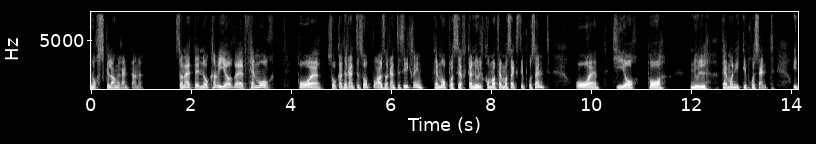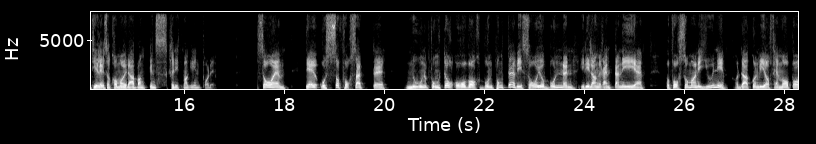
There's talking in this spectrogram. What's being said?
norske lange rentene. Sånn at eh, nå kan vi gjøre fem år på eh, såkalte renteswapper, altså rentesikring, fem år på ca. 0,65 og eh, ti år på 0,95% I tillegg så kommer jo da bankens kredittmargin på det. Så eh, det er jo også fortsatt noen punkter over bunnpunktet. Vi så jo bunnen i de lange rentene i, på forsommeren i juni, og da kunne vi gjøre fem år på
